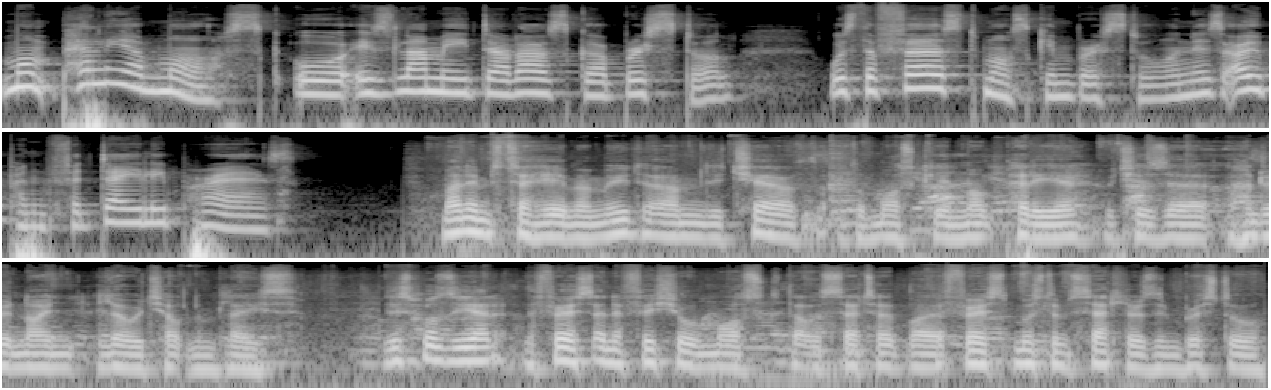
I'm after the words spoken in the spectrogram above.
Montpelier Mosque, or Islami Darasgah Bristol, was the first mosque in Bristol and is open for daily prayers. My name is Tahir Mahmood. I'm the chair of the mosque in Montpelier, which is uh, 109 Lower Cheltenham Place. This was the, the first unofficial mosque that was set up by the first Muslim settlers in Bristol.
